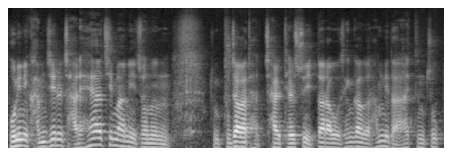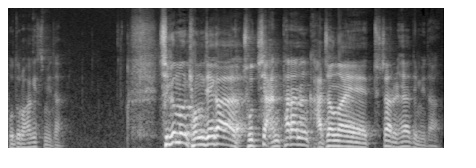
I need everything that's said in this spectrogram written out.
본인이 감지를 잘 해야지만이 저는 좀 부자가 잘 될 수 있다라고 생각을 합니다. 하여튼 쭉 보도록 하겠습니다. 지금은 경제가 좋지 않다라는 가정하에 투자를 해야 됩니다.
